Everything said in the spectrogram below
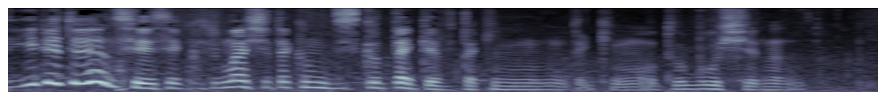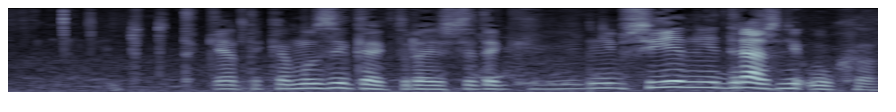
irytujące jest, jak ma się taką dyskotekę w takim, takim autobusie. No. Taka, taka muzyka, która jeszcze tak nieprzyjemnie drażni ucho.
